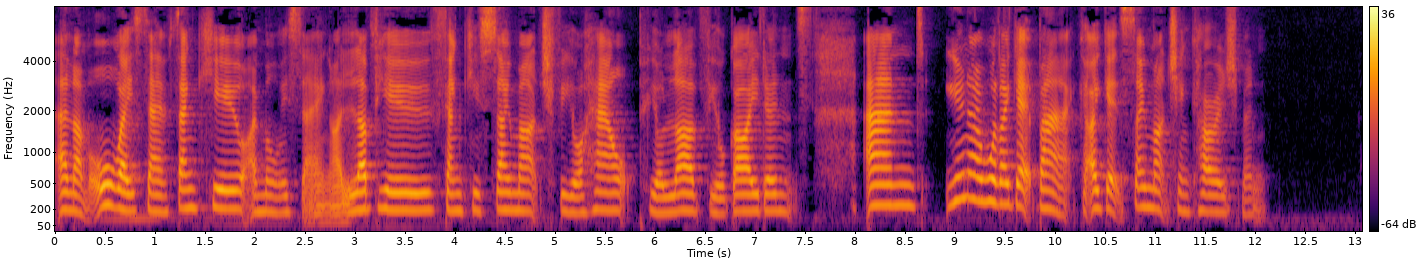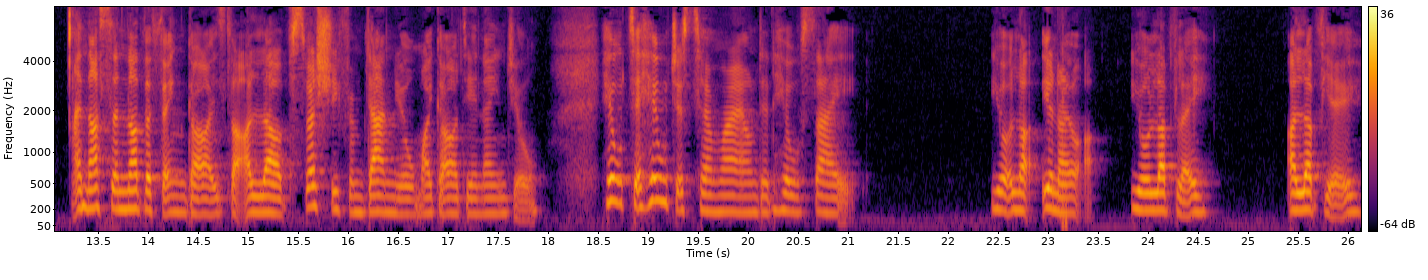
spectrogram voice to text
And I'm always saying thank you. I'm always saying I love you. Thank you so much for your help, your love, your guidance. And you know what I get back? I get so much encouragement and that's another thing, guys, that I love, especially from Daniel, my guardian angel. He'll t- he'll just turn around and he'll say, "You're lo- you know, you're lovely. I love you."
